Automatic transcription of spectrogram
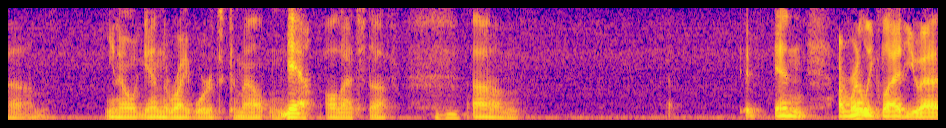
um, you know, again, the right words come out and Yeah. all that stuff. Um, it- and I'm really glad you. Uh,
